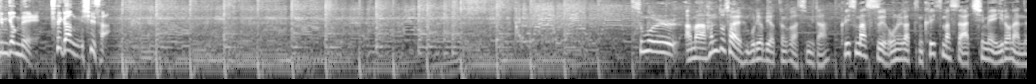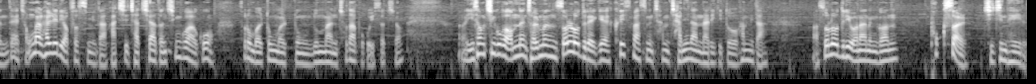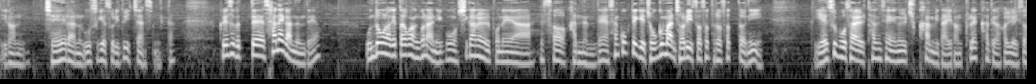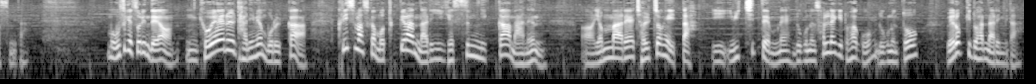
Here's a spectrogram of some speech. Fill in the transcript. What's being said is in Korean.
김경래 최강 시사. 스물 아마 한두 살 무렵이었던 것 같습니다. 크리스마스 오늘 같은 크리스마스 아침에 일어났는데 정말 할 일이 없었습니다. 같이 자취하던 친구하고 서로 멀뚱멀뚱 눈만 쳐다보고 있었죠. 어, 이성 친구가 없는 젊은 솔로들에게 크리스마스는 참 잔인한 날이기도 합니다. 어, 솔로들이 원하는 건 폭설, 지진, 해일 이런 재해라는 우스갯소리도 있지 않습니까? 그래서 그때 산에 갔는데요. 운동을 하겠다고 한 건 아니고 시간을 보내야 해서 갔는데 산꼭대기에 조그만 절이 있어서 들어섰더니 그 예수보살 탄생을 축하합니다. 이런 플래카드가 걸려 있었습니다. 뭐 우스갯소리인데요. 음, 교회를 다니면 모를까 크리스마스가 뭐 특별한 날이겠습니까? 많은 어, 연말에 절정에 있다. 이 위치 때문에 누구는 설레기도 하고 누구는 또 외롭기도 한 날입니다.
